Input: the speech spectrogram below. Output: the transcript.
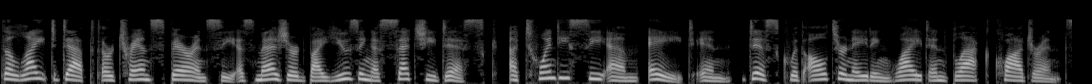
The light depth or transparency is measured by using a Secchi disc, a 20 cm 8 in disc with alternating white and black quadrants.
